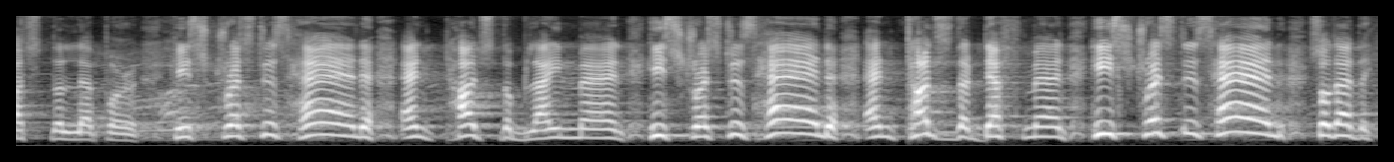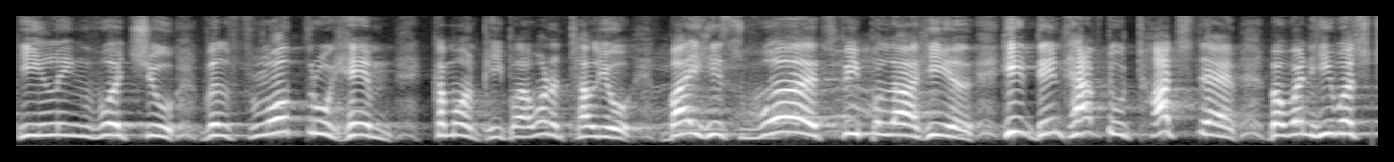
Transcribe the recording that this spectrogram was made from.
touched the leper. He stretched his hand and touched the blind man. He stretched his hand and touched the deaf man. He stretched his hand so that the healing virtue will flow through him. Come on, people, I want to tell you, by his words, people are healed. He didn't have to touch them, but when he was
